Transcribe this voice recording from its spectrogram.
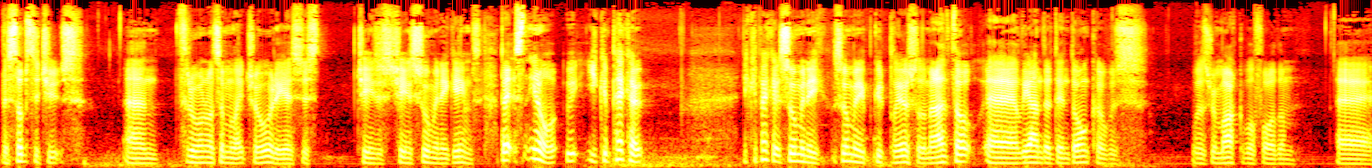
the substitutes and throwing on someone like Traore has just changes changed so many games. But you know, you can pick out you can pick out so many so many good players for them. And I thought uh, Leander Dendoncker was was remarkable for them uh,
